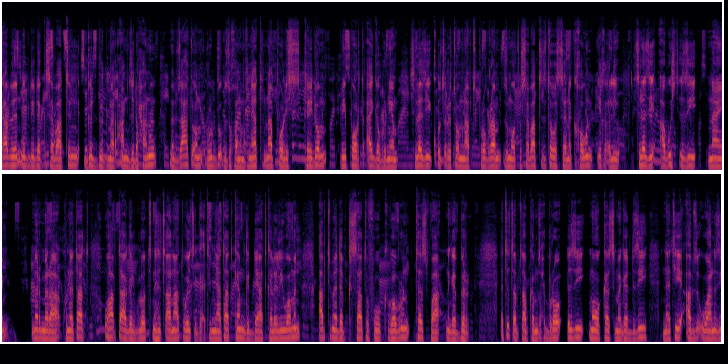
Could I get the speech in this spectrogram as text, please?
ካብ ንግዲ ደቂ ሰባትን ግዱድ መርዓን ዝደሓኑ መብዛሕትኦም ርዱእ ብዝኾነ ምኽንያት ናብ ፖሊስ ከይዶም ሪፖርት ኣይገብሩን እዮም ስለዚ ቁፅሪቶም ናብቲ ፕሮግራም ዝመፁ ሰባት ዝተወሰነ ክኸውን ይኽእል እዩ ስለዚ ኣብ ውሽጢ እዚ ናይ መርመራ ኩነታት ውሃብቲ ኣገልግሎት ንህፃናት ወይ ፅግዕተኛታት ከም ግዳያት ከለልይዎምን ኣብቲ መደብ ክሳተፉ ክገብሩን ተስፋ ንገብር እቲ ጸብጻብ ከም ዝሕብሮ እዚ መወከሲ መገዲ እዚ ነቲ ኣብዚ እዋን እዚ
